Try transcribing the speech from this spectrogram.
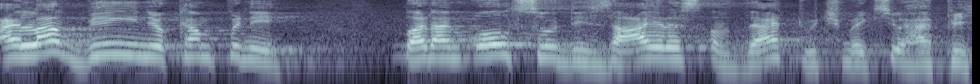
I love being in your company, but I'm also desirous of that which makes you happy.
